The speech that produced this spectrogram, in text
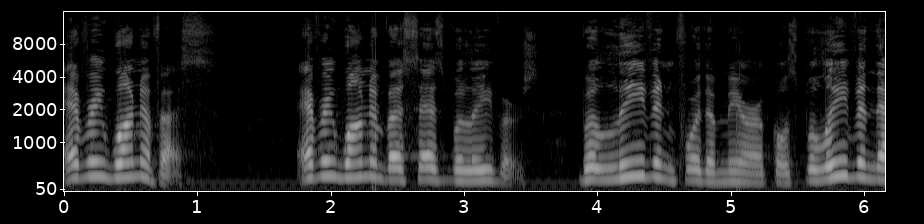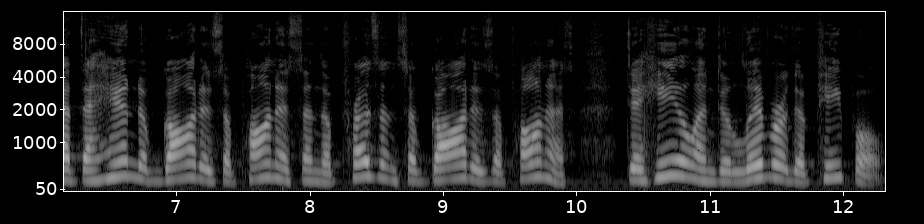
Every one of us. Every one of us as believers. Believing for the miracles, believing that the hand of God is upon us and the presence of God is upon us to heal and deliver the people.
